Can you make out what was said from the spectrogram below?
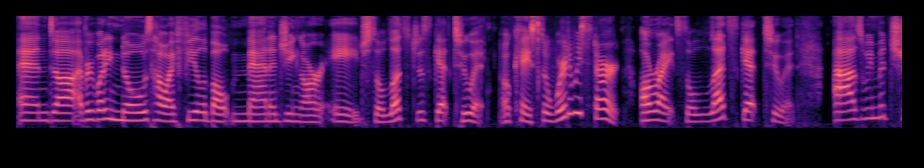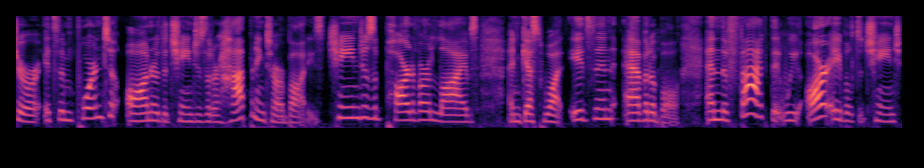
And uh, everybody knows how I feel about managing our age. So let's just get to it. Okay, so where do we start? All right, so let's get to it as we mature, it's important to honor the changes that are happening to our bodies. Change is a part of our lives, and guess what? It's inevitable. And the fact that we are able to change,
